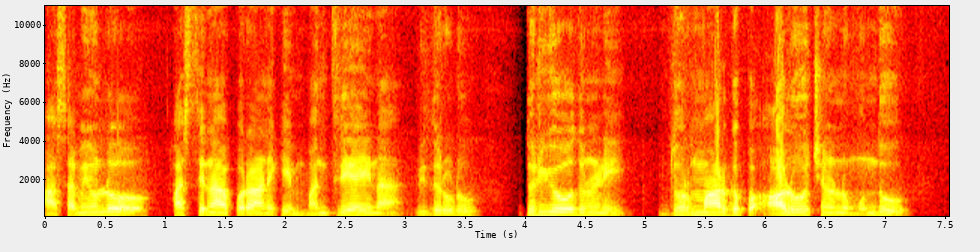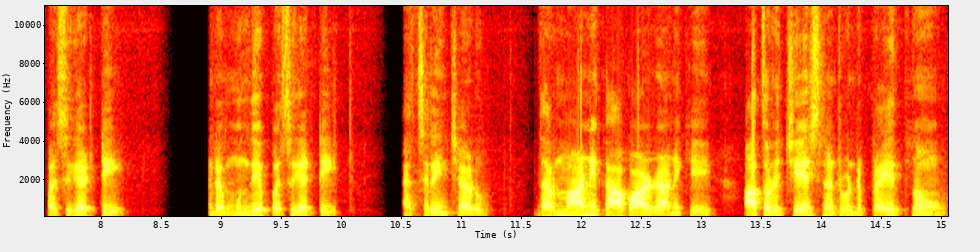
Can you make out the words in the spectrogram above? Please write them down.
ఆ సమయంలో హస్తినాపురానికి మంత్రి అయిన విదురుడు దుర్యోధనుని దుర్మార్గపు ఆలోచనలు ముందు పసిగట్టి అంటే ముందే పసిగట్టి హెచ్చరించాడు. ధర్మాన్ని కాపాడడానికి అతడు చేసినటువంటి ప్రయత్నం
